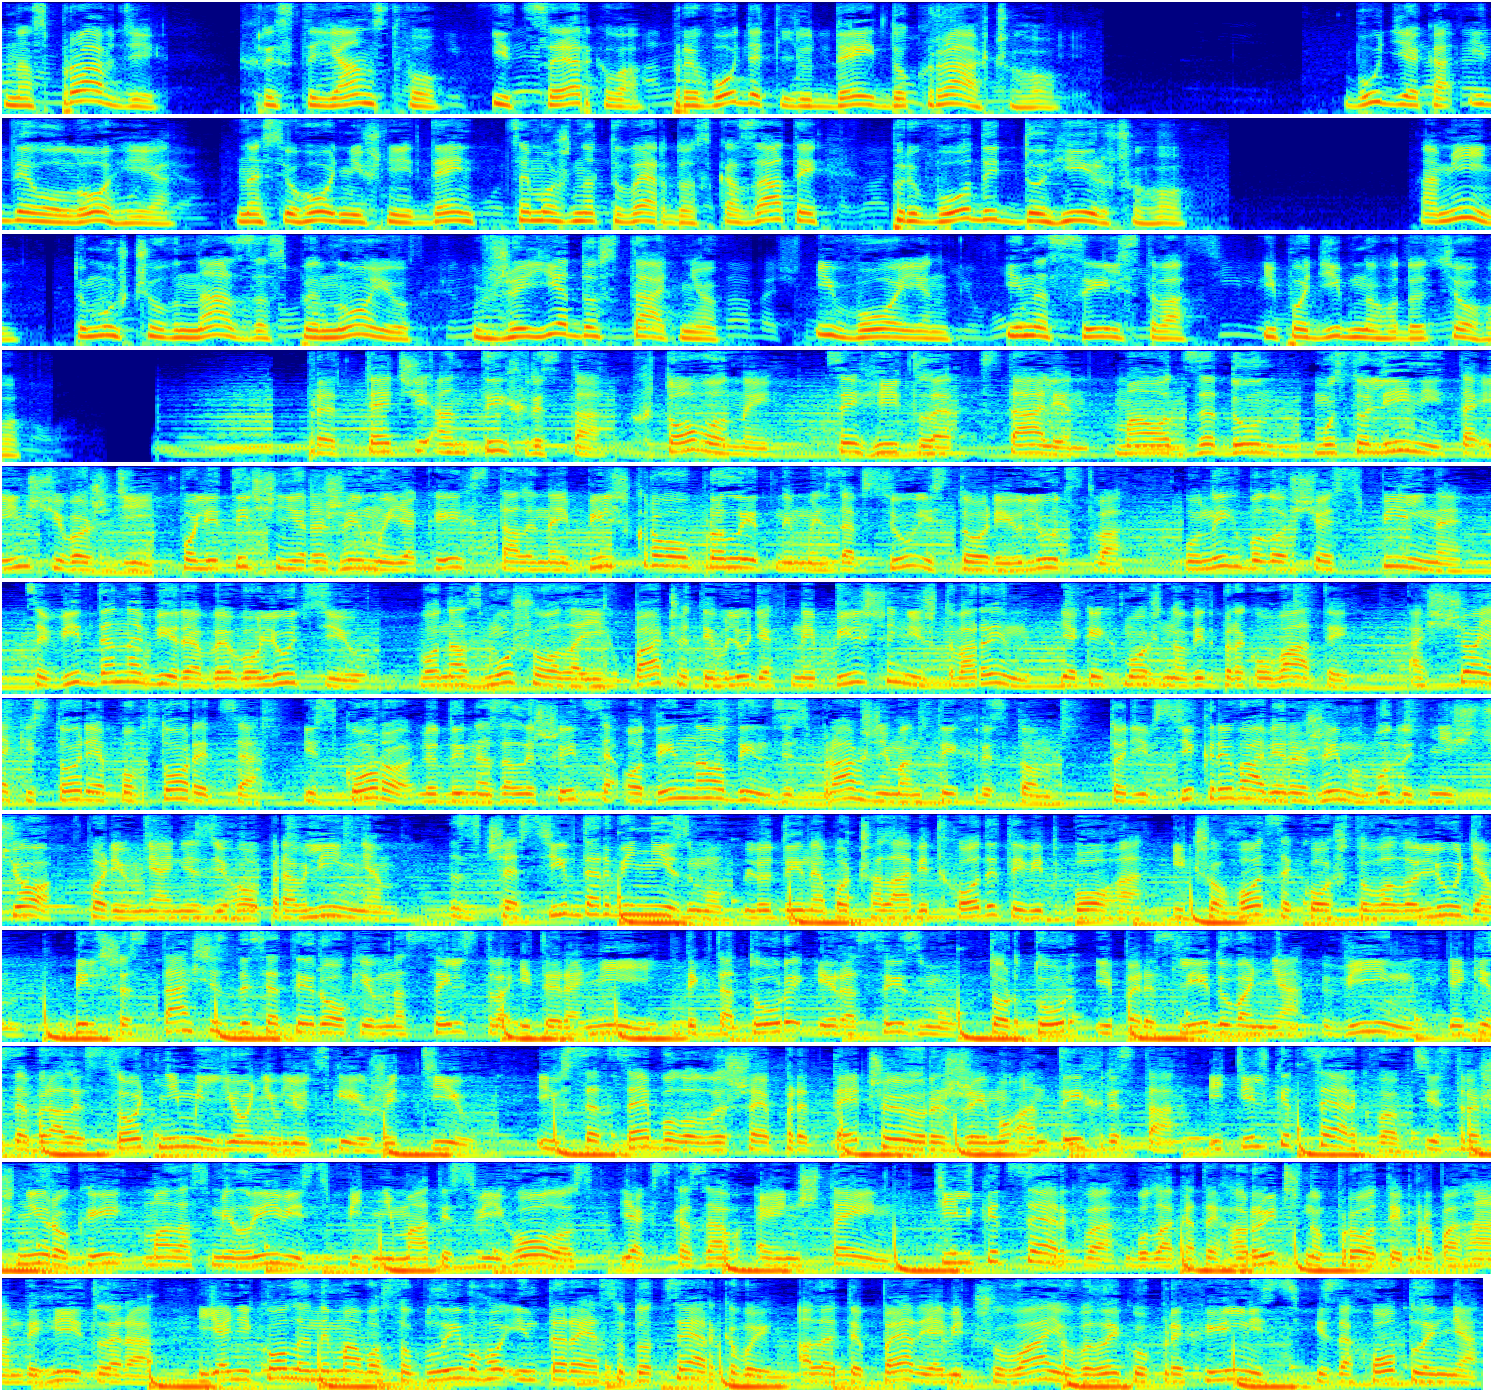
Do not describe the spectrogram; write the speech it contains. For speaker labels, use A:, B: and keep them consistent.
A: Насправді, християнство і церква приводять людей до кращого. Будь-яка ідеологія на сьогоднішній день, це можна твердо сказати, приводить до гіршого. Амінь. Тому що в нас за спиною вже є достатньо і воїн, і насильства, і подібного до цього. Предтечі Антихриста. Хто вони? Це Гітлер, Сталін, Мао Цзедун, Муссоліні та інші вожді, політичні режими яких стали найбільш кровопролитними за всю історію людства. У них було щось спільне це віддана віра в еволюцію. Вона змушувала їх бачити в людях не більше ніж тварин, яких можна відбракувати. А що як історія повториться, і скоро людина залишиться один на один зі справжнім антихристом? Тоді всі криваві режими будуть ніщо в порівнянні з його правлінням. З часів дарвінізму людина почала відходити від Бога, і чого це коштувало людям? Більше 160 років насильства і тиранії, диктатури і расизму, тортур і переслідування, війн, які забрали сотні мільйонів людських життів. І все це було лише предтечею режиму Антихриста. І тільки церква в ці страшні роки мала сміливість піднімати свій голос, як сказав Ейнштейн. Тільки церква була категорично проти пропаганди Гітлера. Я ніколи не мав особливого інтересу до церкви, але тепер я відчуваю велику прихильність і захоплення.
